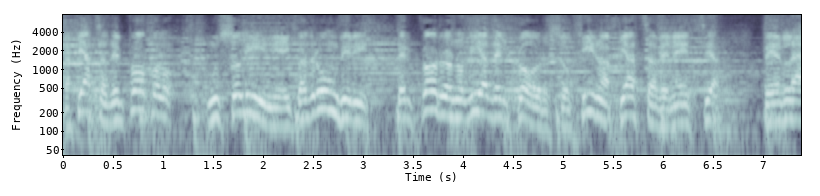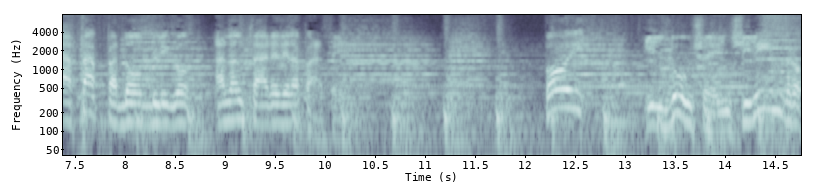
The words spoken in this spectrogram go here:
Da Piazza del Popolo, Mussolini e i quadrumviri percorrono via del Corso fino a Piazza Venezia per la tappa d'obbligo all'altare della patria. Poi il duce in cilindro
